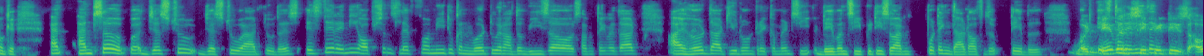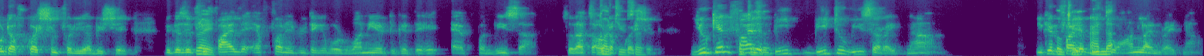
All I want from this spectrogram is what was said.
Okay, and and so but just to just to add to this, is there any options left for me to convert to another visa or something like that? I heard that you don't recommend C- day one CPT, so I'm putting that off the table. But, but day one anything... CPT is out of question for you, Abhishek, because if right. you file the F1, it will take about one year to get the F1 visa, so that's out Got of you, question. Sir. You can file okay, a B B2 visa right now. You can okay, file a B2 online right now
